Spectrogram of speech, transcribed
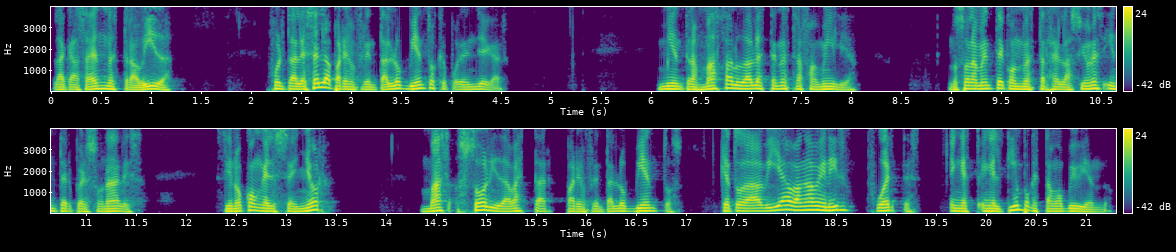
La casa es nuestra vida. Fortalecerla para enfrentar los vientos que pueden llegar. Mientras más saludable esté nuestra familia, no solamente con nuestras relaciones interpersonales, sino con el Señor, más sólida va a estar para enfrentar los vientos que todavía van a venir fuertes en, el tiempo que estamos viviendo.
